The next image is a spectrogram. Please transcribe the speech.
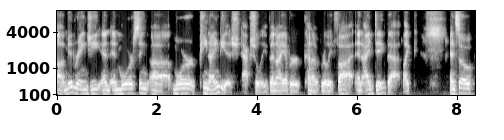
uh, mid-rangey and and more sing uh, more P90ish actually than I ever kind of really thought, and I dig that. Like, and so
